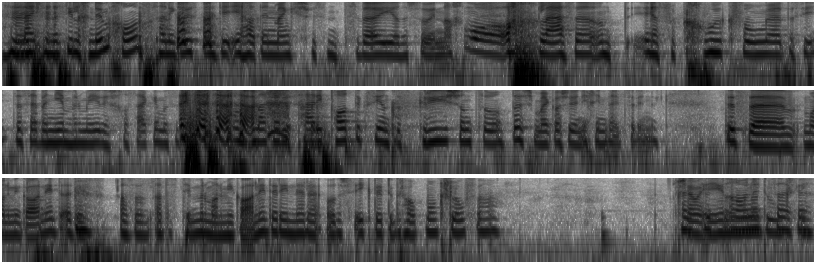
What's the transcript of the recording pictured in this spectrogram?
Und dann ist sie natürlich nicht mehr gekommen, das habe ich gewusst und ich, ich habe dann manchmal bis um 2 oder so in der Nacht Oh. gelesen und ich habe es so cool gefunden, dass, ich, dass eben niemand mehr ist, kann sagen, ich muss es Und nachher war es Harry Potter und das Geräusch und so. Das ist eine mega schöne Kindheitserinnerung. Das äh, kann ich mich gar nicht, an das, also an das Zimmer kann ich mich gar nicht erinnern, oder dass ich dort überhaupt mal geschlafen habe. Das ich jetzt nur auch noch nicht du sagen.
